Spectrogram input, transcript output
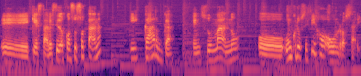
eh, que está vestido con su sotana y carga en su mano o un crucifijo o un rosario.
